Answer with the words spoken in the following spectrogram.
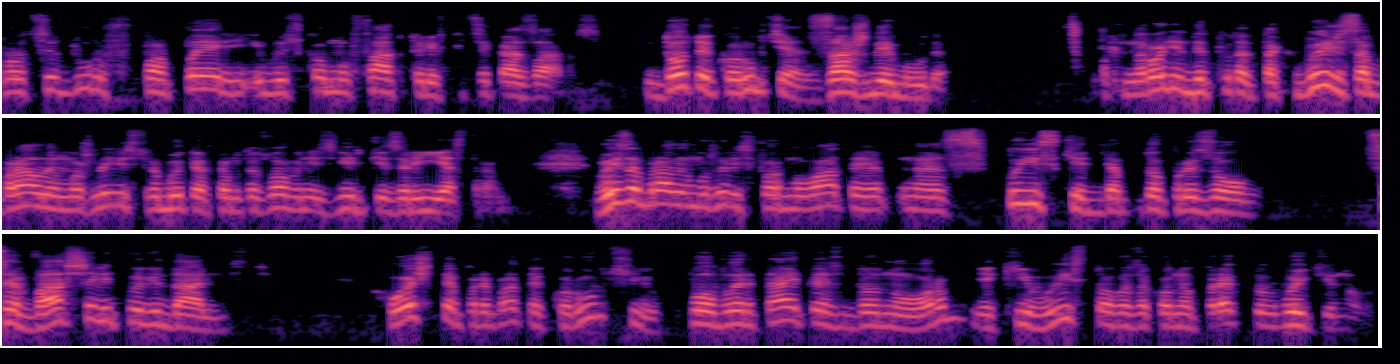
процедур в папері і в людському факторі в ТЦК зараз. Доти корупція завжди буде. Народні депутати, так ви ж забрали можливість робити автоматизовані звірки з реєстрами. Ви забрали можливість формувати е, списки для до призову. Це ваша відповідальність. Хочете прибрати корупцію, повертайтесь до норм, які ви з того законопроекту викинули.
